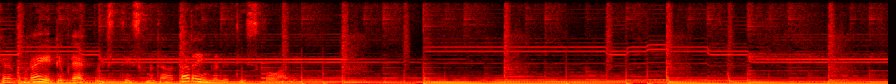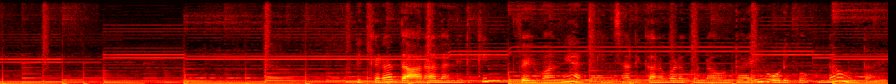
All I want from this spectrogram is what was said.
ఇక్కడ కూడా ఎయిటీ బ్లాక్ బీడ్స్ తీసుకున్న తర్వాత రింగులు తీసుకోవాలి. ఇక్కడ దారాలన్నిటికీ ఫిల్వాన్ని అతికించాలి. కనబడకుండా ఉంటాయి ఊడిపోకుండా ఉంటాయి.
